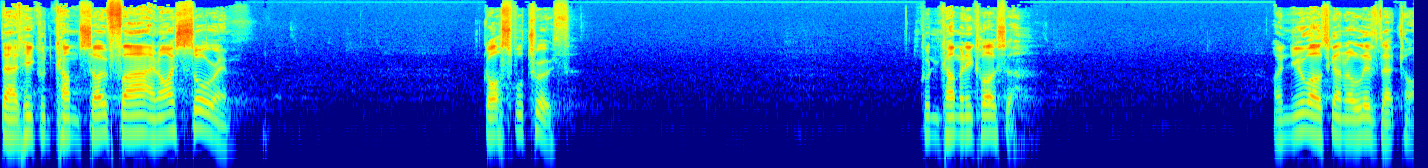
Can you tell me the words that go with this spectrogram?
that he could come so far, and I saw him. Gospel truth. Couldn't come any closer. I knew I was going to live that time.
